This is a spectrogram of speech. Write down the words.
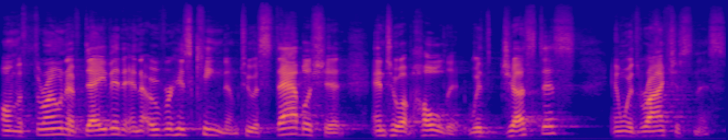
on the throne of David and over his kingdom to establish it and to uphold it with justice and with righteousness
